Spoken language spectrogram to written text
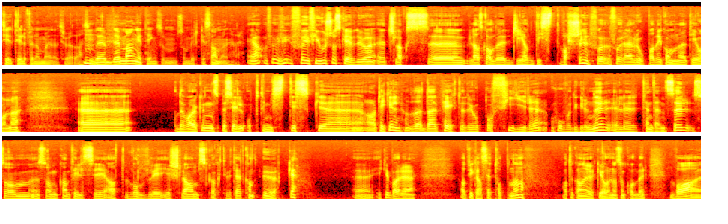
til, til, fenomenet, tror jeg. da. Så mm. det, det, er mange ting som, som, virker sammen her. Ja, for, for, I fjor så skrev du jo et slags uh, la oss kalle det jihadistvarsel for, for Europa de kommende ti årene. Og Det var jo ikke en spesiell optimistisk uh, artikkel. Der, pekte du jo på fire hovedgrunner, eller tendenser, som, som kan tilsi at voldelig islamsk aktivitet kan øke. ikke bare at vi ikke har sett toppen ennå at det kan øke i årene som kommer. Hva,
